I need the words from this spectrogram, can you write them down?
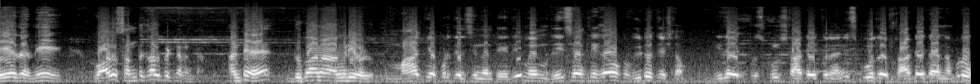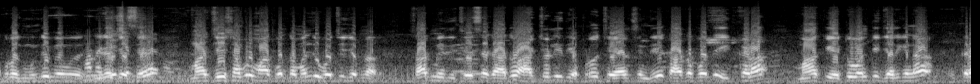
లేదని వాళ్ళు సంతకాలు పెట్టినారంట. అంటే దుకాణ అంగడి వాళ్ళు. మాకు ఎప్పుడు తెలిసిందంటే ఇది మేము రీసెంట్లీగా ఒక వీడియో చేసినాం. ఇదే ఇప్పుడు స్కూల్ స్టార్ట్ అవుతున్నాయని స్కూల్ రేపు స్టార్ట్ అవుతాయన్నప్పుడు ఒక రోజు ముందే మేము వీడియో చేస్తే మాకు చేసినప్పుడు మాకు కొంతమంది వచ్చి చెప్పినారు సార్ మీరు ఇది చేసే కాదు యాక్చువల్లీ ఇది ఎప్పుడో చేయాల్సింది. కాకపోతే ఇక్కడ మాకు ఎటువంటి జరిగినా ఇక్కడ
